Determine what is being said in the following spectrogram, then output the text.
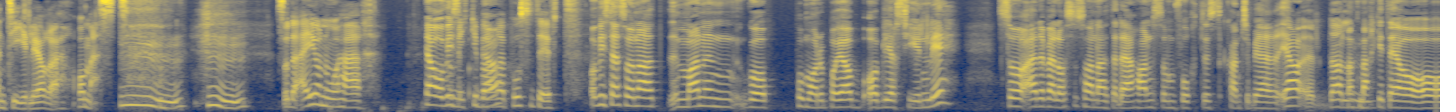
enn tidligere, og mest. Mm. Mm. Så det er jo noe her ja, hvis, som ikke bare ja. er positivt. Og hvis det er sånn at mannen går på måte på jobb og blir synlig, så er det vel også sånn at det er han som fortest kanskje blir ja, da lagt mm. merke til og, og,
